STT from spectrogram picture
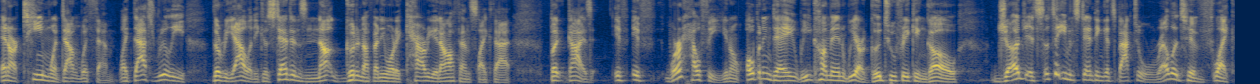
and our team went down with them. Like that's really the reality because Stanton's not good enough anymore to carry an offense like that. But guys, if if we're healthy, you know, opening day, we come in, we are good to freaking go. Judge, it's let's say even Stanton gets back to relative like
